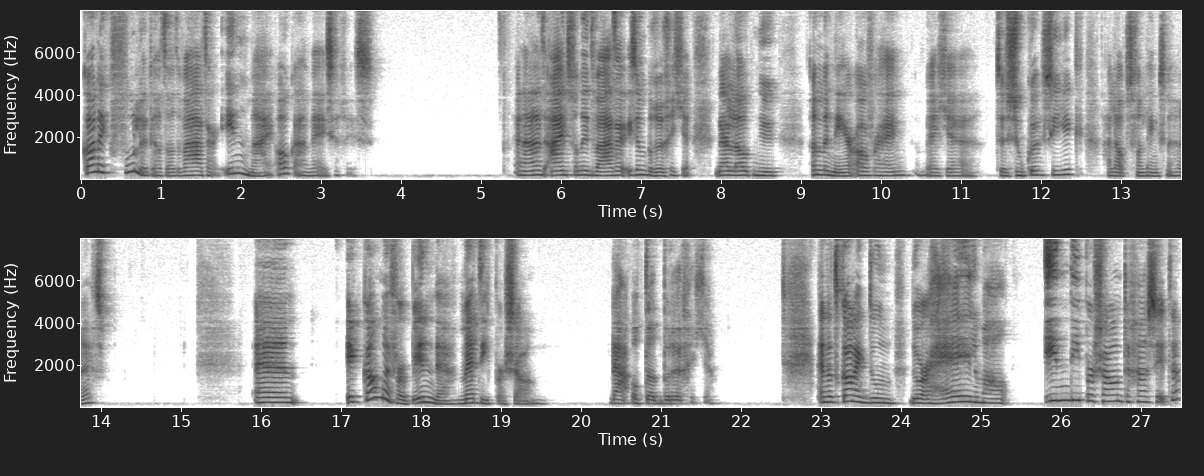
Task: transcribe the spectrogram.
kan ik voelen dat dat water in mij ook aanwezig is. En aan het eind van dit water is een bruggetje. Daar loopt nu een meneer overheen, een beetje te zoeken, zie ik. Hij loopt van links naar rechts. En ik kan me verbinden met die persoon daar op dat bruggetje. En dat kan ik doen door helemaal in die persoon te gaan zitten.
